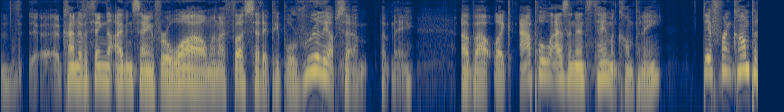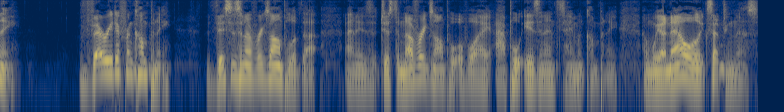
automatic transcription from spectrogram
th- uh, kind of a thing that I've been saying for a while. When I first said it, people were really upset at me about like Apple as an entertainment company, different company, very different company. This is another example of that and is just another example of why Apple is an entertainment company. And we are now all accepting this.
